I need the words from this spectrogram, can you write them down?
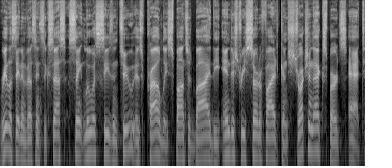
Real Estate Investing Success St. Louis Season 2 is proudly sponsored by the industry certified construction experts at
